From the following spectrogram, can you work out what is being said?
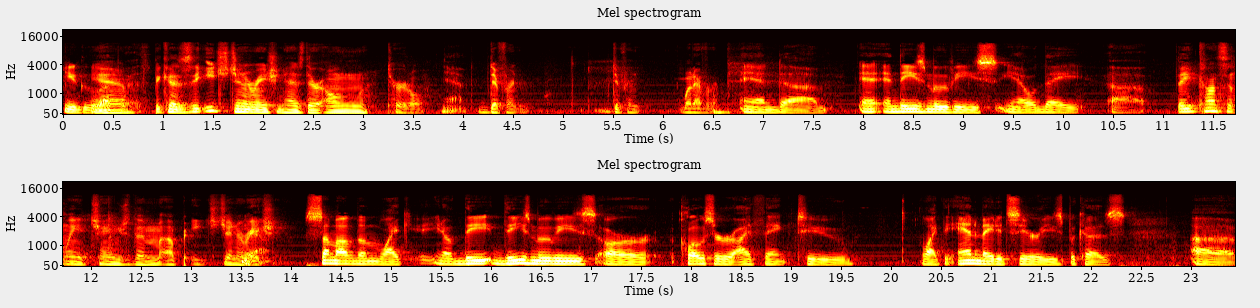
you grew up Yeah, with. because each generation has their own turtle. Yeah. Different, different, whatever. And um, in, in these movies, you know, they. Uh, They constantly change them up each generation. some of them like you know the these movies are closer i think to like the animated series because uh,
